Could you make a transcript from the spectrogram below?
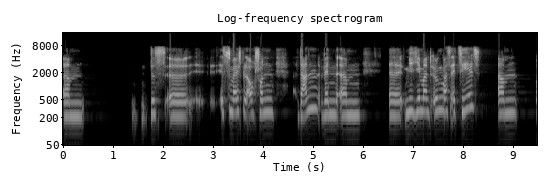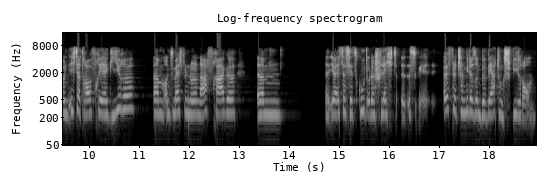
Ähm, das äh, ist zum Beispiel auch schon dann, wenn ähm, äh, mir jemand irgendwas erzählt ähm, und ich darauf reagiere ähm, und zum Beispiel nur nachfrage, ähm, äh, ja, ist das jetzt gut oder schlecht? Es öffnet schon wieder so einen Bewertungsspielraum.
